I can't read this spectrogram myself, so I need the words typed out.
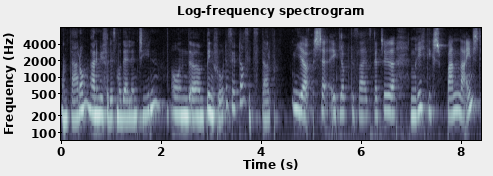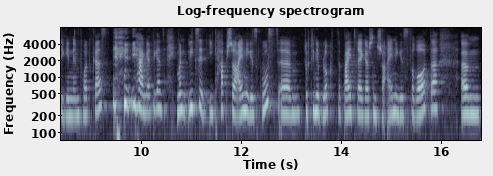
Und darum habe ich mich für das Modell entschieden und äh, bin froh, dass ich da sitzen darf. Ja, ich glaube, das war jetzt gerade schon ein richtig spannender Einstieg in den Podcast. ich habe die ganze, ich meine, wie gesagt, ich habe schon einiges gewusst. Ähm, durch deine Blogbeiträge sind schon einiges verraten. Ähm,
